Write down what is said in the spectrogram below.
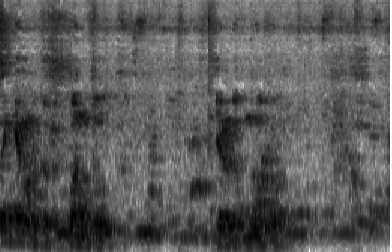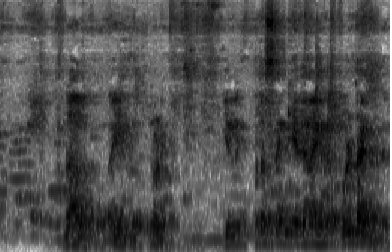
ಸಂಖ್ಯೆ ನೋಡ್ಕೋಬೇಕು. ಒಂದು, ಎರಡು, ಮೂರು, ನಾಲ್ಕು, ಐದು, ನೋಡಿ. ಇಲ್ಲಿ ಪುಟ ಸಂಖ್ಯೆ ಏನಾಗಿದೆ? ಉಲ್ಟಾಗಿದೆ.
